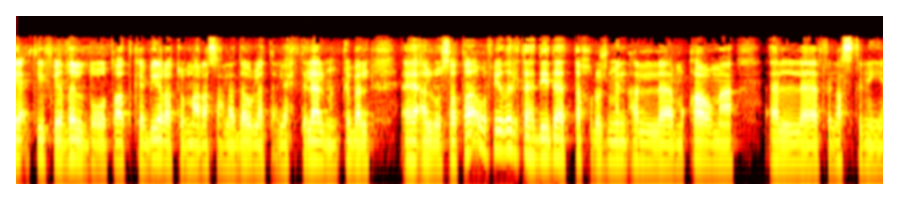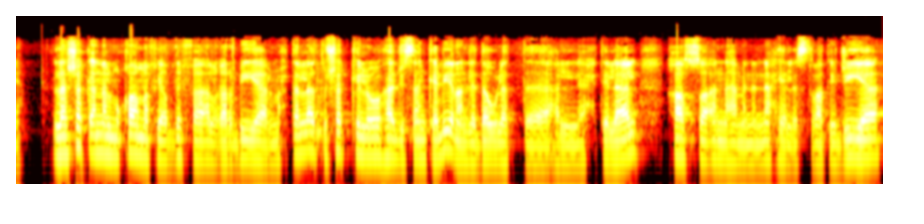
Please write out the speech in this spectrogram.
يأتي في ظل ضغوطات كبيرة تمارس على دولة الاحتلال من قبل الوسطاء وفي ظل تهديدات تخرج من المقاومة الفلسطينية. لا شك أن المقاومة في الضفة الغربية المحتلة تشكل هاجسا كبيرا لدولة الاحتلال خاصة أنها من الناحية الاستراتيجية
